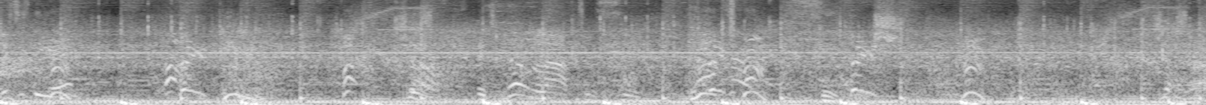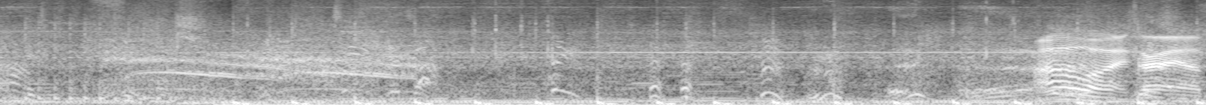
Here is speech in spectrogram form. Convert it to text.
This is the end. It's not laugh too soon. Foolish. Oh, I grabbed.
